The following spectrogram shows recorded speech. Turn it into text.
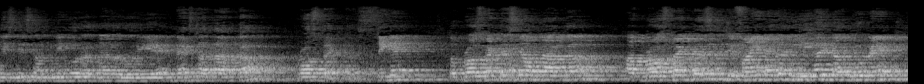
किस किस कंपनी को रखना ज़रूरी है प्रोस्पेक्टस ठीक है? तो प्रोस्पेक्टस क्या होता है आपका? अब prospectus is defined as a legal document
